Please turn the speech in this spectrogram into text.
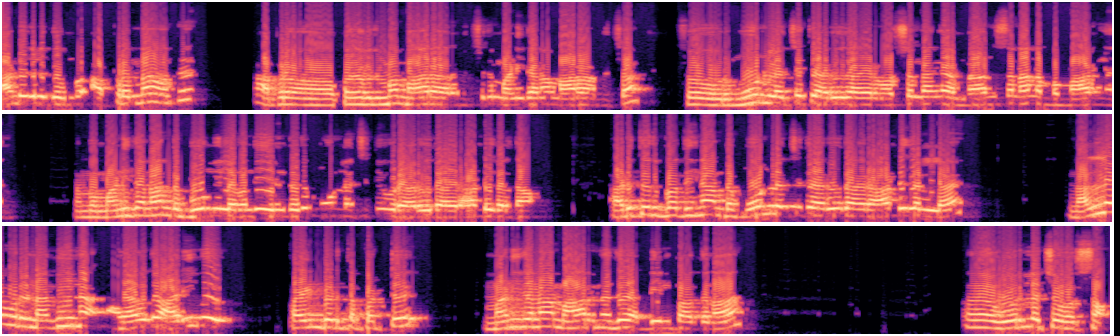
ஆண்டுகளுக்கு அப்புறம் தான் வந்து அப்புறம் கொஞ்சம் கொஞ்சமா மாற ஆரம்பிச்சது மனிதனா மாற ஆரம்பிச்சான். சோ ஒரு மூணு லட்சத்தி அறுபதாயிரம் வருஷம் தாங்க மனுஷனா நம்ம மாறினது. நம்ம மனிதனா அந்த பூமியில வந்து இருந்தது மூணு லட்சத்தி ஒரு அறுபதாயிரம் ஆண்டுகள் தான். அடுத்தது பாத்தீங்கன்னா அந்த மூணு லட்சத்தி அறுபதாயிரம் ஆண்டுகள்ல நல்ல ஒரு நவீன அதாவது அறிவு பயன்படுத்தப்பட்டு மனிதனா மாறினது அப்படின்னு பார்த்தோன்னா ஒரு லட்சம் வருஷம்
